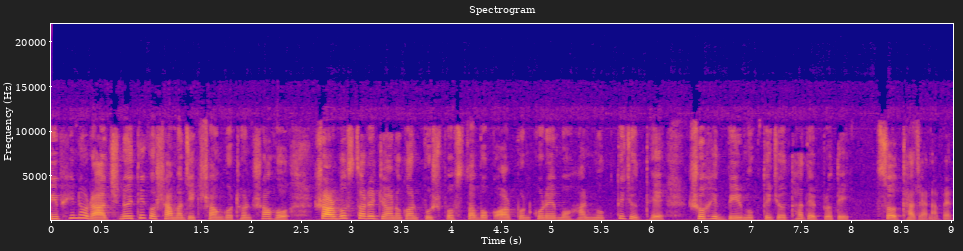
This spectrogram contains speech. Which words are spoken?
বিভিন্ন রাজনৈতিক ও সামাজিক সংগঠন সহ সর্বস্তরের জনগণ পুষ্পস্তবক অর্পণ করে মহান মুক্তিযুদ্ধে শহীদ বীর মুক্তিযোদ্ধাদের প্রতি শ্রদ্ধা জানাবেন।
